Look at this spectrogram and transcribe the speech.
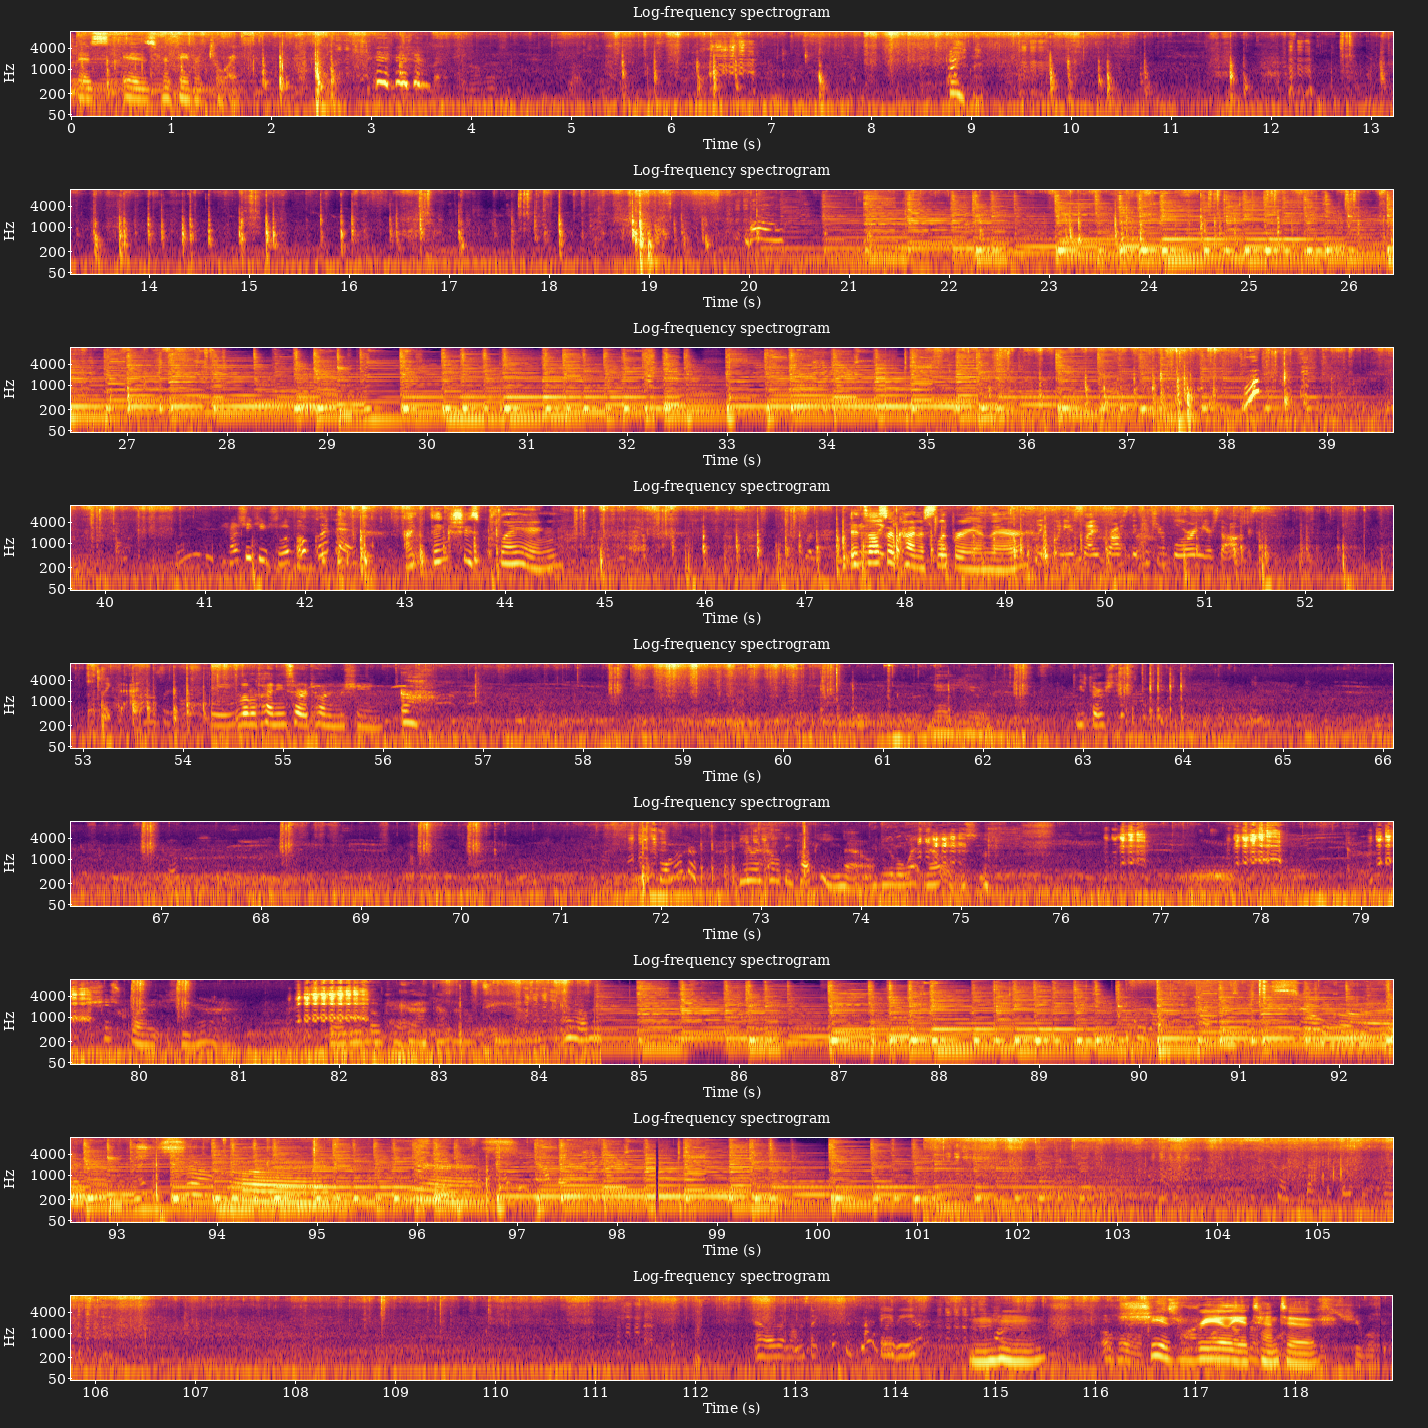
This is her favorite toy. she's playing. It's also kind of slippery in there. Like when you slide across the kitchen floor in your socks. Like that. Mm-hmm. Little tiny serotonin machine. Ugh. Yeah, you. You thirsty? It's water. You're a healthy puppy now. You have a wet nose. She's right here. Baby's okay. God, that little tail. The mom's like, this is my baby. Mm-hmm. She is really attentive.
